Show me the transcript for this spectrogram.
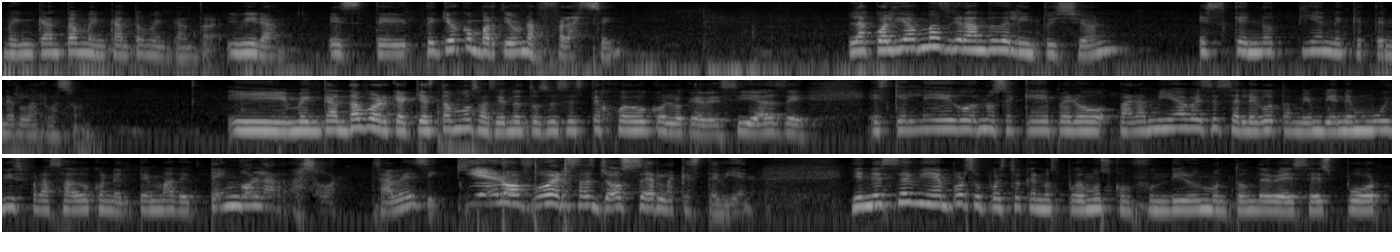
Me encanta, me encanta, me encanta. Y mira, este, te quiero compartir una frase. La cualidad más grande de la intuición es que no tiene que tener la razón. Y me encanta porque aquí estamos haciendo entonces este juego con lo que decías de, es que el ego, no sé qué, pero para mí a veces el ego también viene muy disfrazado con el tema de tengo la razón, ¿sabes? Y quiero a fuerzas yo ser la que esté bien. Y en ese bien, por supuesto que nos podemos confundir un montón de veces por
